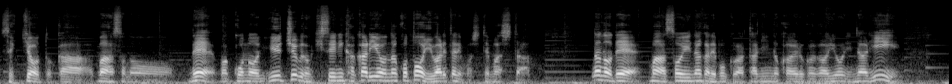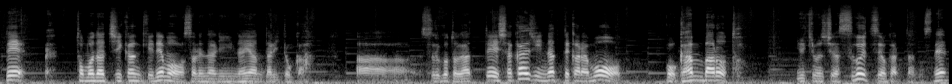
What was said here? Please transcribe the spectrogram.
説教とか、まあそのね、まあ、この YouTube の規制にかかるようなことを言われたりもしてました。なので、まあそういう中で僕は他人の顔色を伺うようになり、で、友達関係でもそれなりに悩んだりとか、あすることがあって、社会人になってからも、こう頑張ろうという気持ちがすごい強かったんですね。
